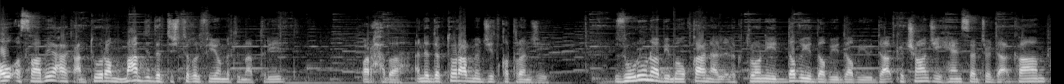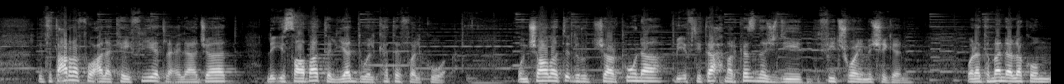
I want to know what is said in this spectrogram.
أو أصابعك عم تورم ما عم تقدر تشتغل فيهم مثل ما بتريد. مرحبا أنا الدكتور عبد المجيد قطرنجي. زورونا بموقعنا الإلكتروني www.kachanjihandcenter.com لتتعرفوا على كيفية العلاجات لإصابات اليد والكتف والكوع. وإن شاء الله تقدروا تشاركونا بافتتاح مركزنا الجديد في تروي ميشيغان. ونتمنى لكم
